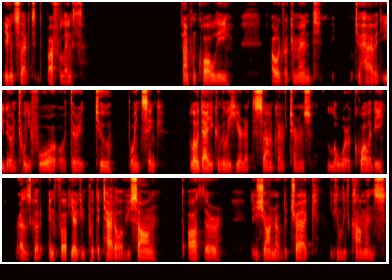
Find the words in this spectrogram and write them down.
You can select the buffer length. Sampling quality, I would recommend to have it either on 24 or 32 point sinc. Below that, you can really hear that the sound kind of turns lower quality. Alright, let's go to info. Here you can put the title of your song, the author, the genre of the track. You can leave comments,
